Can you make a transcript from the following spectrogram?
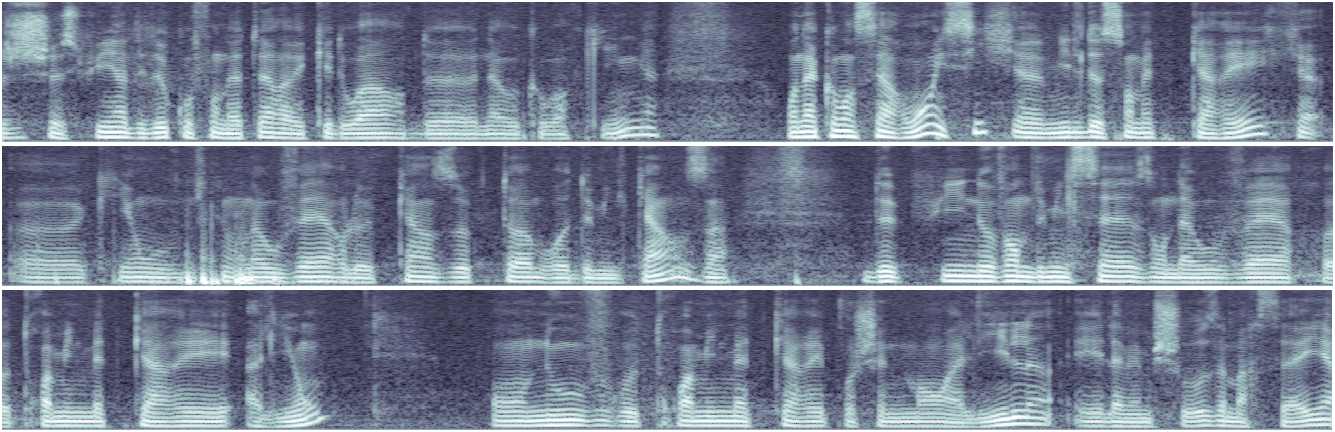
je suis un des deux cofondateurs avec Edouard de Now Coworking. On a commencé à Rouen ici, 1200 mètres carrés, qui a ouvert le 15 octobre 2015. Depuis novembre 2016, on a ouvert 3000 mètres carrés à Lyon. On ouvre 3000 m2 prochainement à Lille et la même chose à Marseille,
